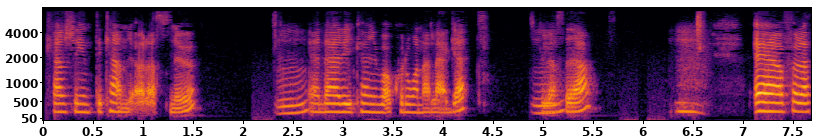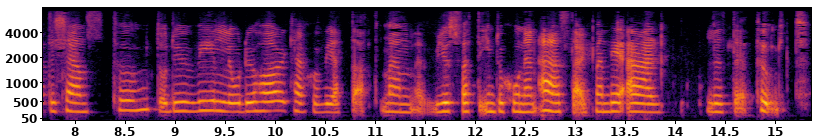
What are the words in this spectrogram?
kanske inte kan göras nu. Mm. Eh, Där kan ju vara coronaläget skulle jag Mm. säga. Eh, för att det känns tungt och du vill och du har kanske vetat. Men just för att intuitionen är stark. Men det är lite tungt.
